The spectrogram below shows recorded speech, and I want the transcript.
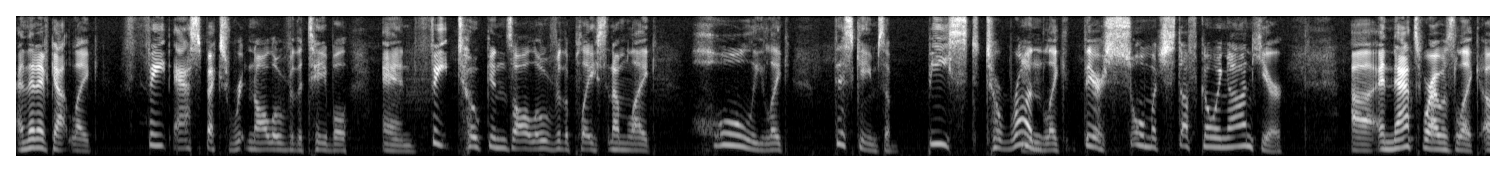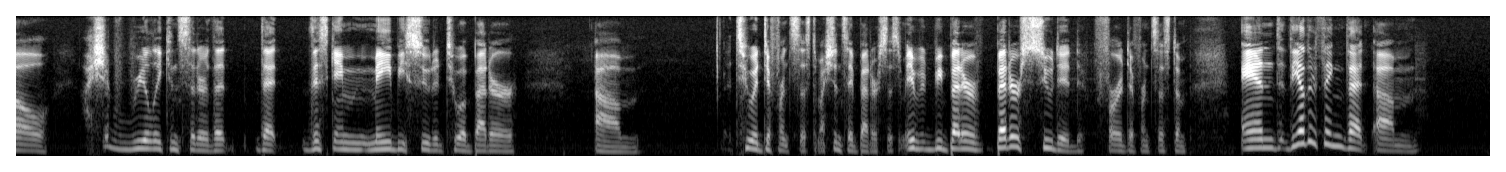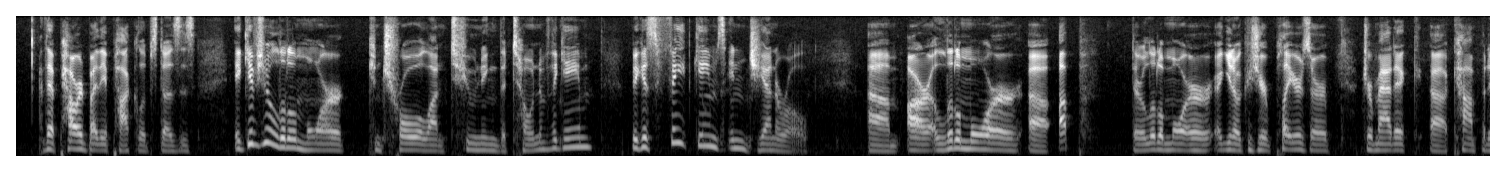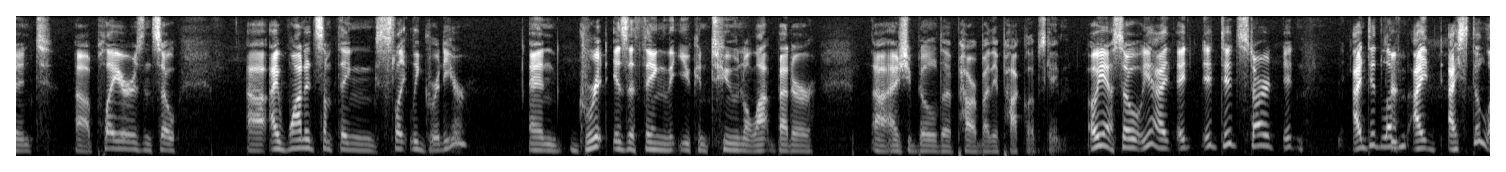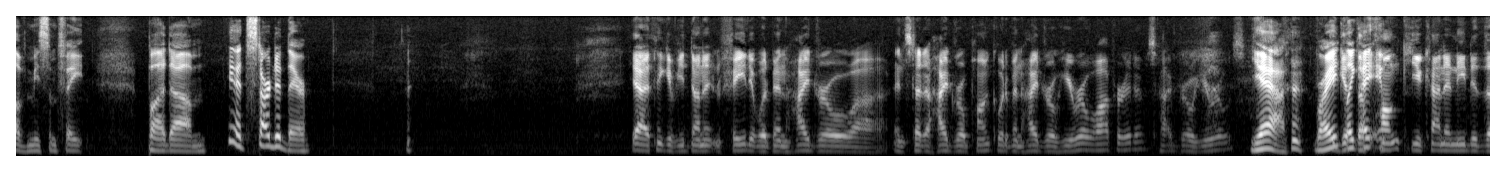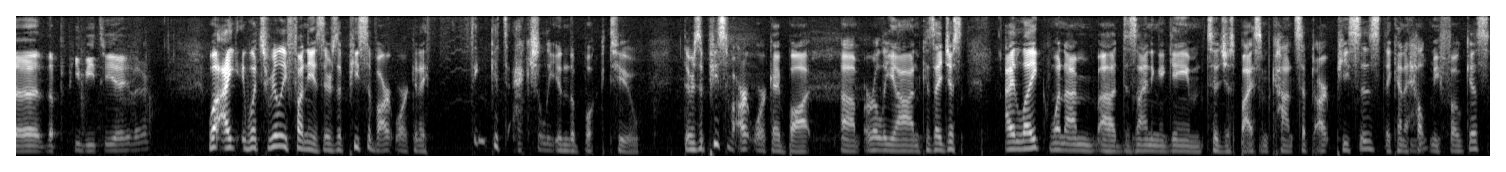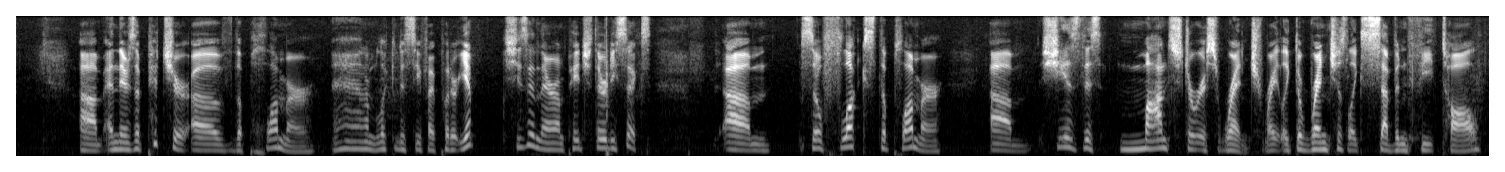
and then i've got like fate aspects written all over the table and fate tokens all over the place and i'm like holy like this game's a beast to run like there's so much stuff going on here uh, and that's where i was like oh i should really consider that that this game may be suited to a better um, to a different system. I shouldn't say better system. It would be better better suited for a different system. And the other thing that um, that powered by the apocalypse does is it gives you a little more control on tuning the tone of the game because Fate games in general um, are a little more uh, up They're a little more, you know, because your players are dramatic, uh, competent uh, players, and so uh, I wanted something slightly grittier. And grit is a thing that you can tune a lot better uh, as you build a Powered by the Apocalypse game. Oh yeah, so yeah, it, it did start. It I did love. I I still love me some Fate, but um, yeah, it started there. Yeah, I think if you'd done it in Fate, it would have been Hydro uh, instead of Hydro Punk, would have been Hydro Hero operatives, Hydro Heroes. Yeah, right. like the I, punk, you kind of needed the the PBTA there. Well, I, what's really funny is there's a piece of artwork, and I think it's actually in the book too. There's a piece of artwork I bought um, early on because I just I like when I'm uh, designing a game to just buy some concept art pieces. They kind of help me focus. Um, and there's a picture of the plumber, and I'm looking to see if I put her. Yep, she's in there on page 36. Um, so Flux the plumber, um, she has this monstrous wrench, right? Like the wrench is like seven feet tall,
